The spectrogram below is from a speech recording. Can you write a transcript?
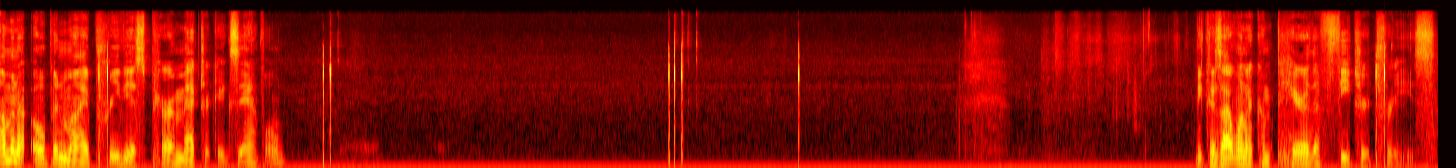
I'm going to open my previous parametric example. Because I want to compare the feature trees.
